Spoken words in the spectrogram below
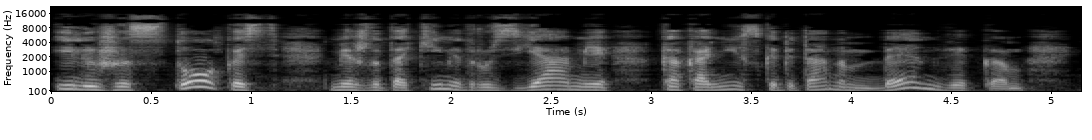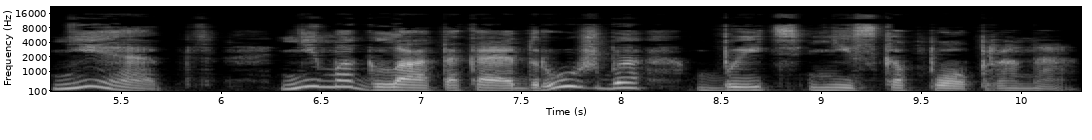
или жестокость между такими друзьями, как они с капитаном Бенвиком. Нет, не могла такая дружба быть низко попрана.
